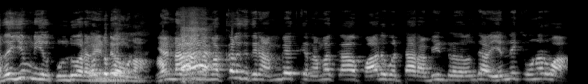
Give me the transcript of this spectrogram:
அதையும் நீங்கள் கொண்டு வர வேண்டும். ஏன்னா அந்த மக்களுக்கு தெரியும் அம்பேத்கர் நமக்காக பாடுபட்டார் அப்படின்றத வந்து அவன் என்னைக்கு உணர்வான்.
